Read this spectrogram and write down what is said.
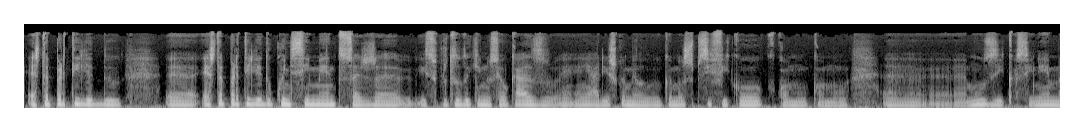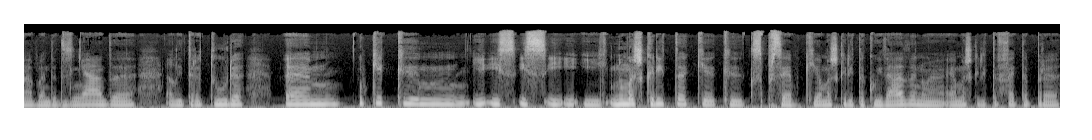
esta, partilha do, uh, esta partilha do conhecimento, seja, e sobretudo aqui no seu caso, em áreas como ele, como ele especificou, como, como a música, o cinema, a banda desenhada, a literatura, o que é que. Isso, isso, e, e, e, numa escrita que, que, que, se percebe que é uma escrita cuidada, não é? É uma escrita feita para.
